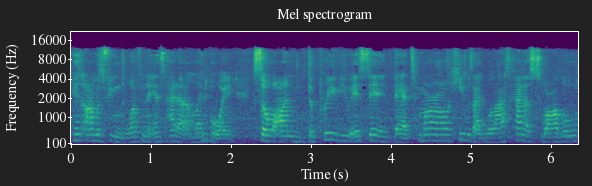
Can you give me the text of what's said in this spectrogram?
His arm was being blood from the inside out. I'm like, boy. So on the preview, it said that tomorrow he was like, well, I kind of swallowed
